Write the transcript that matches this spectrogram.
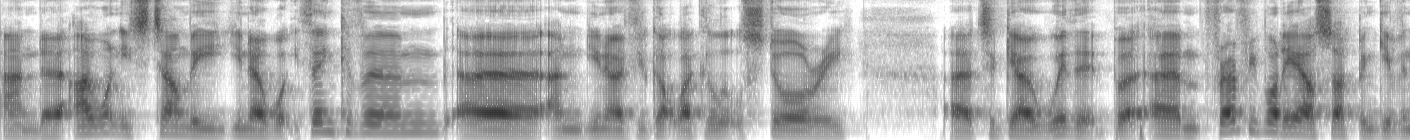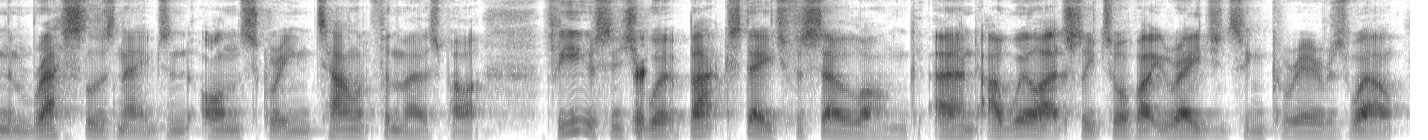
and uh, I want you to tell me, you know, what you think of them, uh, and you know, if you've got like a little story. Uh, to go with it, but um, for everybody else, I've been giving them wrestlers' names and on-screen talent for the most part. For you, since you worked backstage for so long, and I will actually talk about your agenting career as well.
